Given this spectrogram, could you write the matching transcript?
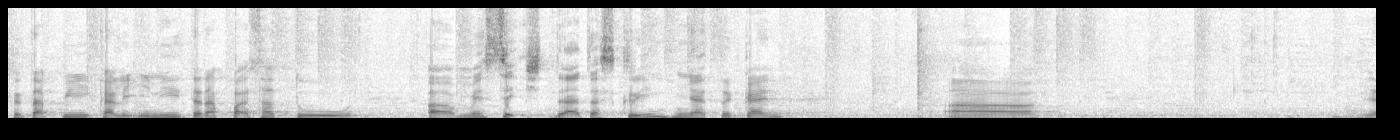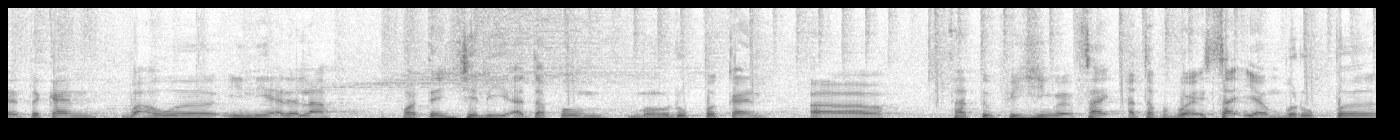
tetapi kali ini terdapat satu uh, message di atas skrin menyatakan uh, menyatakan bahawa ini adalah potentially ataupun merupakan uh, satu phishing website ataupun website yang berupa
